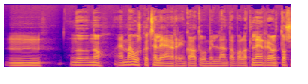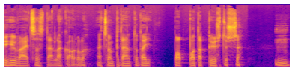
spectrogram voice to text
mm, no, no, en mä usko, että se Lenrin kaatuu millään tavalla. Lenri on tosi hyvä itse tällä kaudella, että se on pitänyt tuota poppota pystyssä. Mm.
